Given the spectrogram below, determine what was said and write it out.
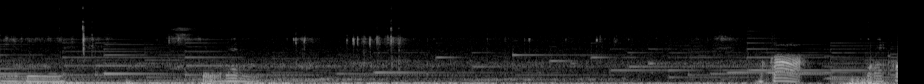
db student แล้วก็ไมโคร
